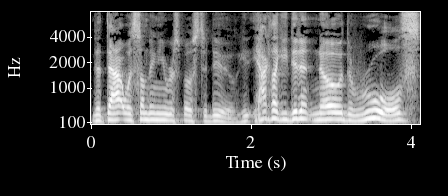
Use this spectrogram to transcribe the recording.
that that was something you were supposed to do. He acted like he didn't know the rules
